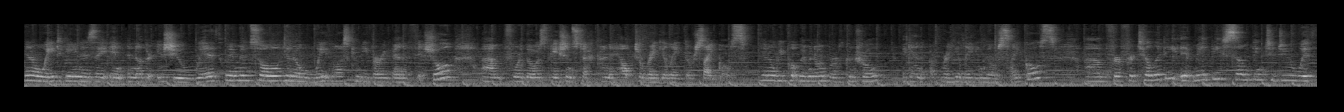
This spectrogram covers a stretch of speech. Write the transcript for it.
You know, weight gain is a, in, another issue with women, so, you know, weight loss can be very beneficial um, for those patients to kind of help to regulate their cycles. You know, we put women on birth control, again, regulating those cycles. Um, for fertility, it may be something to do with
